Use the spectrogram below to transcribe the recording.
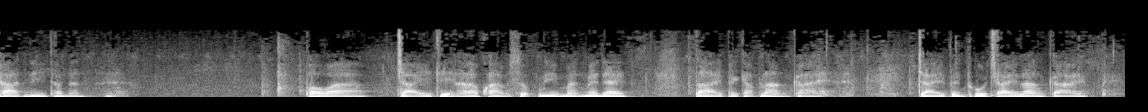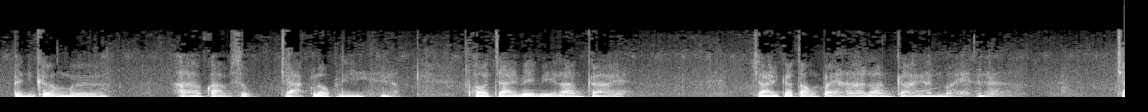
ชาตินี้เท่านั้น เพราะว่าใจที่หาความสุขนี้มันไม่ได้ตายไปกับร่างกาย ใจเป็นผู้ใช้ร่างกาย เป็นเครื่องมือ หาความสุขจากโลกนี้ พอใจไม่มีร่างกาย ใจก็ต้องไปหาร่างกายอันใหม่ใจ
